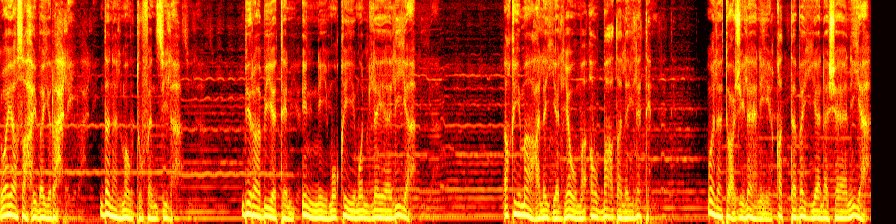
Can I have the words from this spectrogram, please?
ويا صاحبي رحلي دنا الموت فانزلا. برابية إني مقيم لياليا أقيما علي اليوم أو بعض ليلة. ولا تعجلاني قد تبين شانية.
